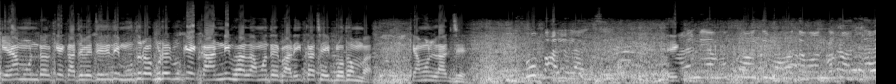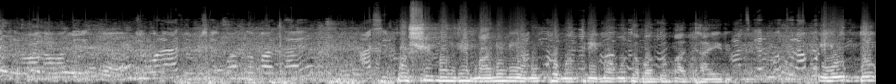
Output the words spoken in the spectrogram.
কেয়া মণ্ডলকে কাছে পেয়েছি। দিদি মথুরাপুরের বুকে কার্নিভাল আমাদের বাড়ির কাছে এই প্রথমবার। কেমন লাগছে? খুব ভালো লাগছে। মাননীয় মুখ্যমন্ত্রী মমতা বন্দ্যোপাধ্যায় এবং আমাদের যুবরাজ অভিষেক বন্দ্যোপাধ্যায় পশ্চিমবঙ্গের মাননীয় মুখ্যমন্ত্রী মমতা বন্দ্যোপাধ্যায়ের এই উদ্যোগ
